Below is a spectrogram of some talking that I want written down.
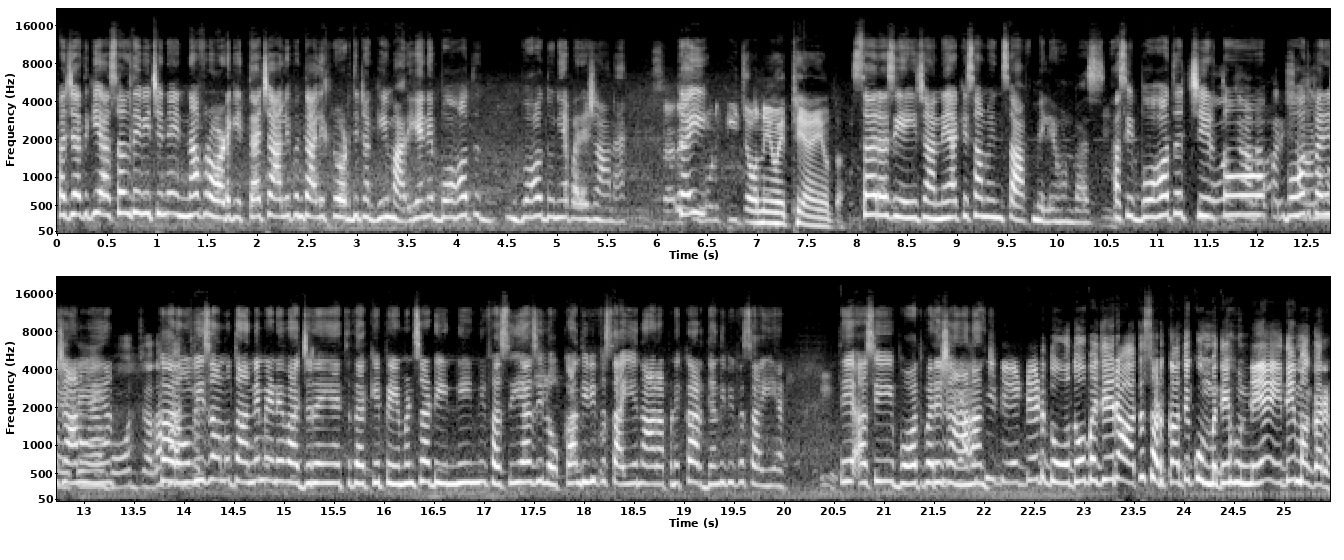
ਪਰ ਜਦ ਕਿ ਅਸਲ ਦੇ ਵਿੱਚ ਇਹਨੇ ਇੰਨਾ ਫਰਾਡ ਕੀਤਾ 40 45 ਕਰੋੜ ਦੀ ਠੱਗੀ ਮਾਰੀ ਹੈ ਇਹਨੇ ਬਹੁਤ ਬਹੁਤ ਦੁਨੀਆ ਪਰੇਸ਼ਾਨ ਹੈ ਕਈ ਹੁਣ ਕੀ ਚਾਹੁੰਦੇ ਹੋ? ਇੱਥੇ ਆਏ ਹੋ ਤਾਂ। ਸਰ ਅਸੀਂ ਇਹੀ ਚਾਹੁੰਦੇ ਆ ਕਿ ਸਾਨੂੰ ਇਨਸਾਫ ਮਿਲੇ ਹੁਣ ਬਸ। ਅਸੀਂ ਬਹੁਤ ਚਿਰ ਤੋਂ ਬਹੁਤ ਪਰੇਸ਼ਾਨ ਹੋਏ ਆ। ਘਰੋਂ ਵੀ ਸਾਨੂੰ ਤਾਨੇ ਮੇਣੇ ਵੱਜ ਰਹੇ ਆ ਇੱਥੇ ਤੱਕ ਕਿ ਪੇਮੈਂਟ ਸਾਡੀ ਇੰਨੀ ਇੰਨੀ ਫਸੀ ਆ। ਅਸੀਂ ਲੋਕਾਂ ਦੀ ਵੀ ਫਸਾਈ ਹੈ ਨਾਲ ਆਪਣੇ ਘਰਦਿਆਂ ਦੀ ਵੀ ਫਸਾਈ ਹੈ ਤੇ ਅਸੀਂ ਬਹੁਤ ਪਰੇਸ਼ਾਨ ਆ ਅਸੀਂ ਡੇਢ ਡੇਢ 2-2 ਵਜੇ ਰਾਤ ਸੜਕਾਂ ਤੇ ਘੁੰਮਦੇ ਹੁੰਨੇ ਆ ਇਹਦੇ ਮਗਰ।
